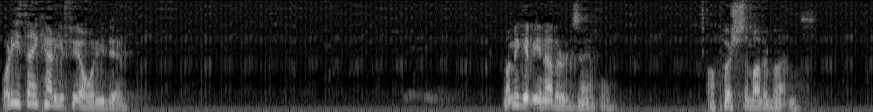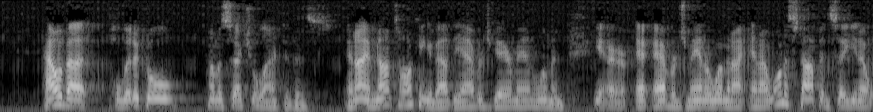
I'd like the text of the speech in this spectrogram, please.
what do you think? How do you feel? What do you do? Let me give you another example. I'll push some other buttons. How about political homosexual activists? And I am not talking about the average gay or man woman, average man or woman. And I want to stop and say, you know,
